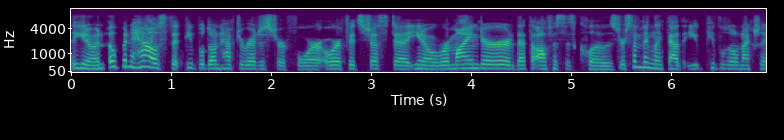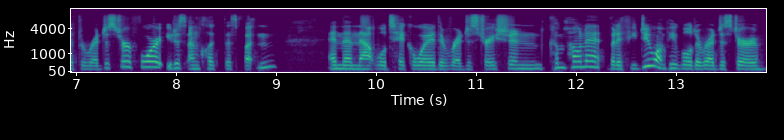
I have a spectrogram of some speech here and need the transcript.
you know an open house that people don't have to register for or if it's just a you know reminder that the office is closed or something like that that you, people don't actually have to register for it, you just unclick this button and then that will take away the registration component. But if you do want people to register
